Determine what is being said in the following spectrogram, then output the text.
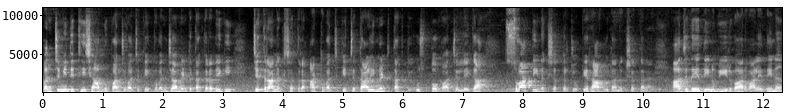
ਪੰਚਮੀ ਤਿਥੀ ਸ਼ਾਮ ਨੂੰ 5:51 ਮਿੰਟ ਤੱਕ ਰਹੇਗੀ, ਚਿਤਰਾ ਨਕਸ਼ਤਰ 8:44 ਮਿੰਟ ਤੱਕ ਤੇ ਉਸ ਤੋਂ ਬਾਅਦ ਚੱਲੇਗਾ ਸਵਾਤੀ ਨਕਸ਼ਤਰ, ਜੋ ਕਿ ਰਾਹੂ ਦਾ ਨਕਸ਼ਤਰ ਹੈ। ਅੱਜ ਦੇ ਦਿਨ ਵੀਰਵਾਰ ਵਾਲੇ ਦਿਨ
